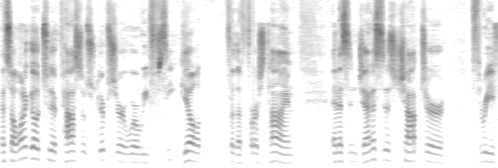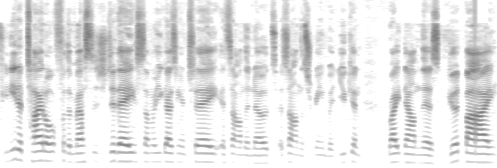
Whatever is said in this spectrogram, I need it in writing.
And so I want to go to a passage of scripture where we see guilt for the first time, and it's in Genesis chapter 3. If you need a title for the message today, some of you guys are here today, it's on the notes, it's not on the screen, but you can write down this Goodbye,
